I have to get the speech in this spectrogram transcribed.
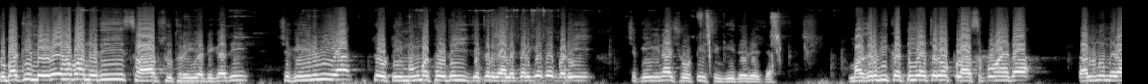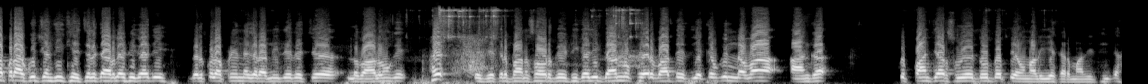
ਸੋ ਬਾਕੀ ਲੇਵੇ ਹਵਾਨੇ ਦੀ ਸਾਫ਼ ਸੁਥਰੀ ਆ, ਠੀਕ ਆ ਜੀ? ਸ਼ਕੀਨ ਵੀ ਆ, ਝੋਟੀ ਮੂੰਹ ਮੱਥੇ ਦੀ ਜੇਕਰ ਗੱਲ ਕਰੀਏ ਤੇ ਬੜੀ ਸ਼ਕੀਨ ਆ, ਛੋਟੀ ਸਿੰਗੀ ਦੇ ਵਿੱਚ। ਮਗਰ ਵੀ ਕੱਟੀ ਆ, ਚਲੋ ਪਲੱਸ ਪੁਆਇੰਟ ਆ। ਕੱਲ ਨੂੰ ਮੇਰਾ ਭਰਾ ਕੋਈ ਚੰਗੀ ਖੇਚਲ ਕਰ ਲੇ ਠੀਕ ਆ ਜੀ। ਬਿਲਕੁਲ ਆਪਣੀ ਨਿਗਰਾਨੀ ਦੇ ਵਿੱਚ ਲਵਾ ਲਓਗੇ। ਤੇ ਜੇਕਰ ਬਨ ਸੌਰ ਗਈ ਠੀਕ ਆ ਜੀ ਗੱਲ ਨੂੰ ਫੇਰ ਵੱਧ ਦੇਦੀ ਕਿਉਂਕਿ ਨਵਾਂ ਅੰਗ ਕੋਈ 5-4 ਸੂਏ ਦੁੱਧ ਪਿਆਉਣ ਵਾਲੀ ਹੈ ਕਰਮਾਂ ਦੀ ਠੀਕ ਆ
